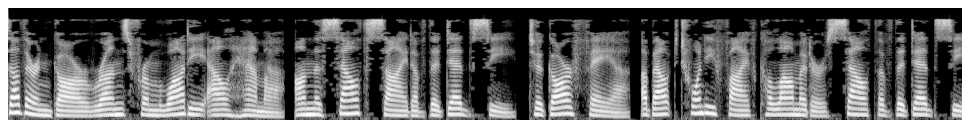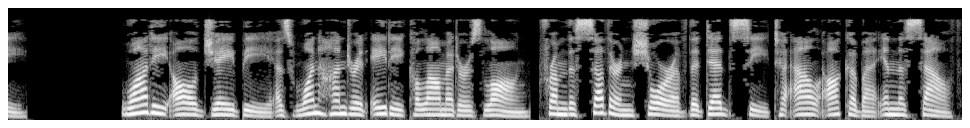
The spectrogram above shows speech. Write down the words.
southern Ghawr runs from Wadi al-Hama, on the south side of the Dead Sea, to Ghawr Faya, about 25 km south of the Dead Sea. Wadi al-Jaybi is 180 km long, from the southern shore of the Dead Sea to Al-Aqaba in the south.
